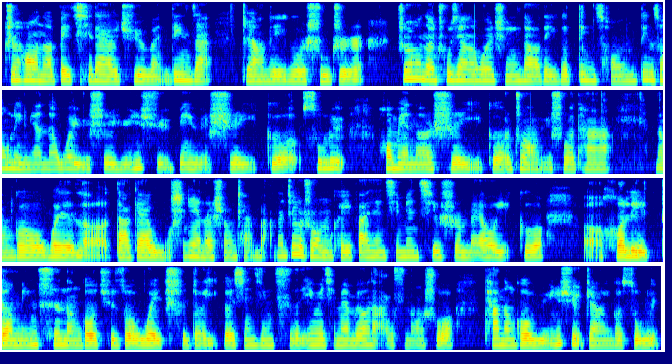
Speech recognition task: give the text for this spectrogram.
之后呢被期待去稳定在这样的一个数值。之后呢出现了谓词引导的一个定从，定从里面呢谓语是允许，宾语是一个速率，后面呢是一个状语，说它。能够为了大概五十年的生产吧，那这个时候我们可以发现前面其实没有一个呃合理的名词能够去做谓词的一个先行词，因为前面没有哪个词能说它能够允许这样一个速率，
